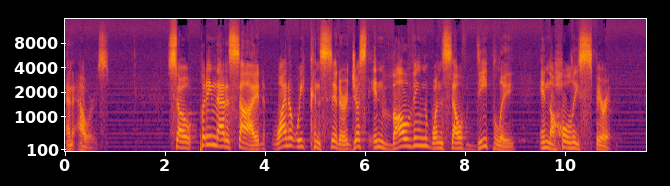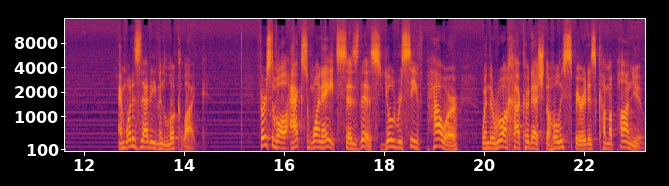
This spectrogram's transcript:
and hours. So, putting that aside, why don't we consider just involving oneself deeply in the Holy Spirit? And what does that even look like? First of all, Acts 1 8 says this You'll receive power when the Ruach HaKodesh, the Holy Spirit, has come upon you.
